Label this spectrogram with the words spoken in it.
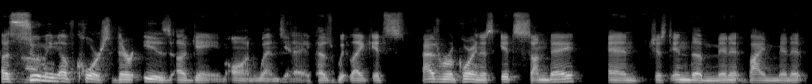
assuming um, of course there is a game on Wednesday because yeah. like it's as we're recording this, it's Sunday, and just in the minute by minute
